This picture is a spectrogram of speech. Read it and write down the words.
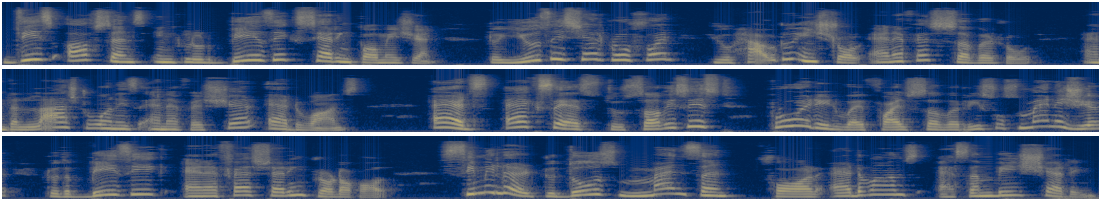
These options include basic sharing permission. To use this share profile, you have to install NFS server role. And the last one is NFS Share Advanced. Adds access to services provided by File Server Resource Manager to the basic NFS sharing protocol, similar to those mentioned for advanced SMB sharing.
